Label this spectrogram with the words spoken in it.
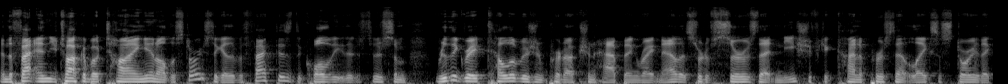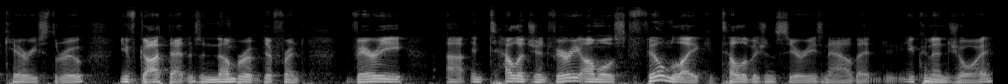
and the fact, and you talk about tying in all the stories together. The fact is, the quality there's, there's some really great television production happening right now that sort of serves that niche. If you're kind of person that likes a story that carries through, you've got that. There's a number of different, very uh, intelligent, very almost film-like television series now that you can enjoy.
